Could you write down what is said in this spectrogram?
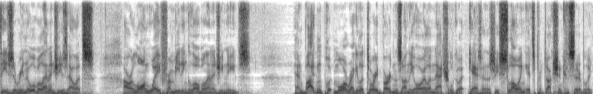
These renewable energy zealots are a long way from meeting global energy needs. And Biden put more regulatory burdens on the oil and natural gas industry, slowing its production considerably.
